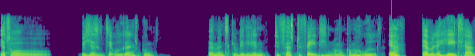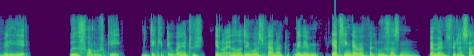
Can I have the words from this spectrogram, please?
Jeg tror, hvis jeg skal tage udgangspunkt i, hvad man skal vælge det første fag, ligesom når man kommer herud, ja. der vil jeg helt klart vælge ud fra måske, det kan det jo være, at du siger noget andet, og det er jo også fair nok, men øhm, jeg tænker i hvert fald ud fra sådan, hvad man føler sig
